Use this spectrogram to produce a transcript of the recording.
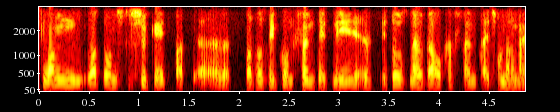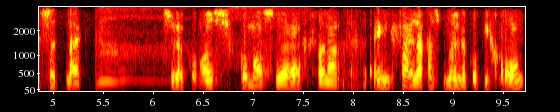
slang wat ons gesoek het, wat uh, wat ons nie kon vind het nie, het, het ons nou wel gevind. Hy's onder my sitplek. Oh. So kom ons kom ons so vinnig en veilig as moontlik op die grond.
